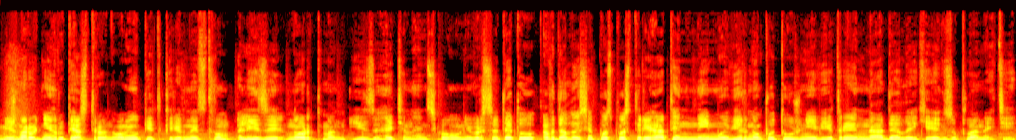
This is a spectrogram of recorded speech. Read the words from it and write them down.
Міжнародній групі астрономів під керівництвом Лізи Нортман із Геттінгенського університету вдалося поспостерігати неймовірно потужні вітри на далекій екзопланеті.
